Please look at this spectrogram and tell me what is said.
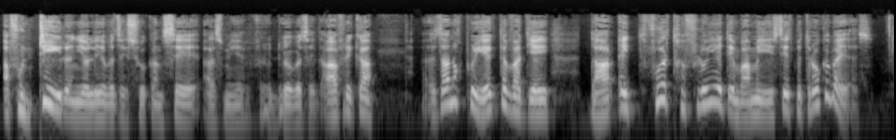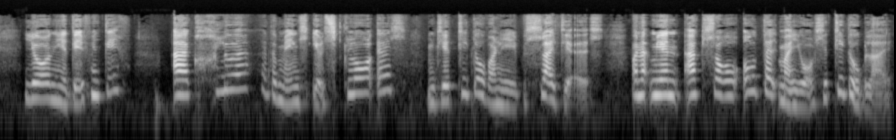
avontuur in jou lewe wat ek so kan sê as my vrou Dobe Suid-Afrika. Is daar nog projekte wat jy daaruit voortgevloei het en waarmee jy steeds betrokke by is? Ja, nee, definitief. Ek glo dat 'n mens eers klaar is met jou titel wanneer jy besluit jy is. Want ek meen ek sal altyd my ja se titel bly.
